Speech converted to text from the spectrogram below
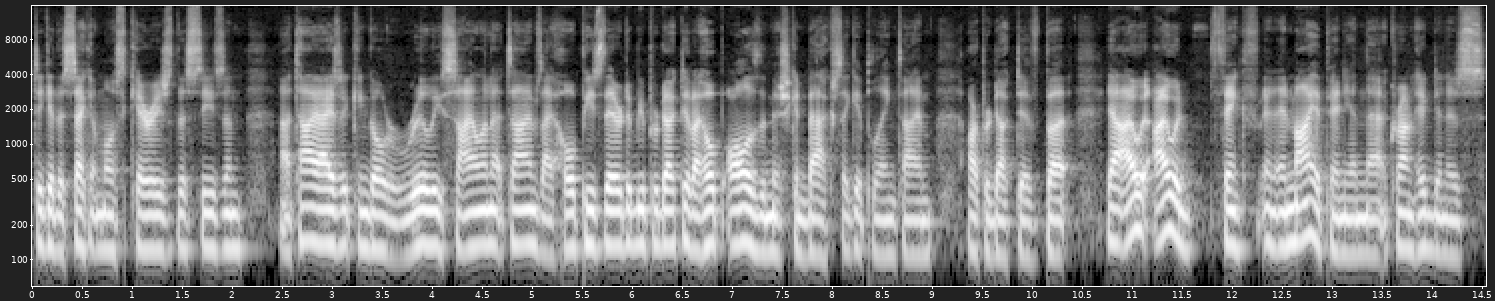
to get the second most carries this season. Uh, Ty Isaac can go really silent at times. I hope he's there to be productive. I hope all of the Michigan backs that get playing time are productive. But yeah, I would I would think, in, in my opinion, that Karan Higdon is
